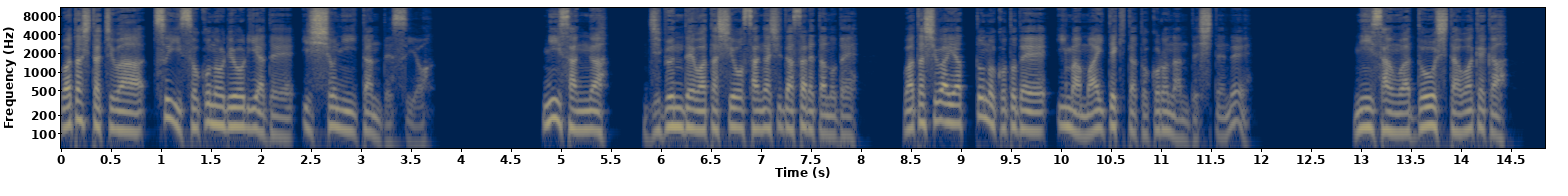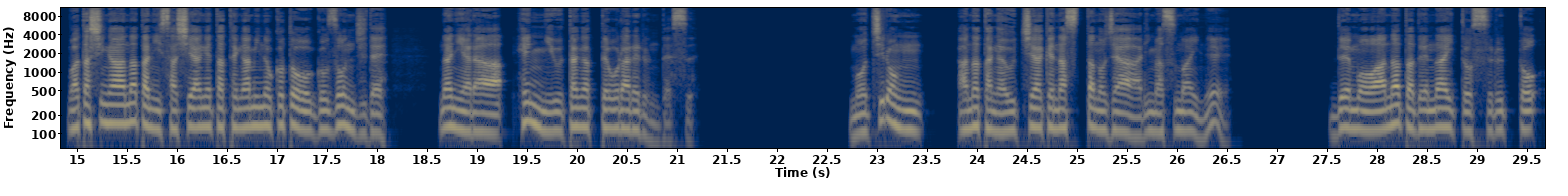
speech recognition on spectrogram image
私たちはついそこの料理屋で一緒にいたんですよ。兄さんが自分で私を探し出されたので、私はやっとのことで今巻いてきたところなんでしてね。兄さんはどうしたわけか、私があなたに差し上げた手紙のことをご存知で、何やら変に疑っておられるんです。もちろん、あなたが打ち明けなすったのじゃありますまいね。でもあなたでないとすると、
